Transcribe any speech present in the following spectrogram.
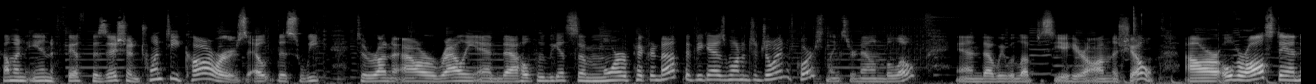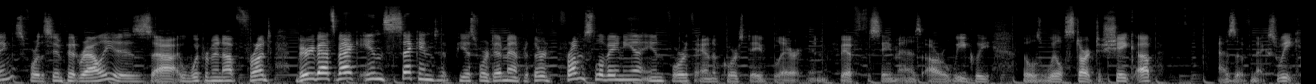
coming in fifth position. 20 cars out this week to run our rally, and uh, hopefully we get some more picking up. If you guys wanted to join, of course, links are down below, and uh, we would love to see you here on the show. Our overall standings for the Sim Pit Rally is uh, Whipperman up front, Barry Bats back in second, PS4 Deadman for third, from Slovenia in fourth, and of course Dave Blair in fifth, the same as our weekly. Those will start to shake up as of next week.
